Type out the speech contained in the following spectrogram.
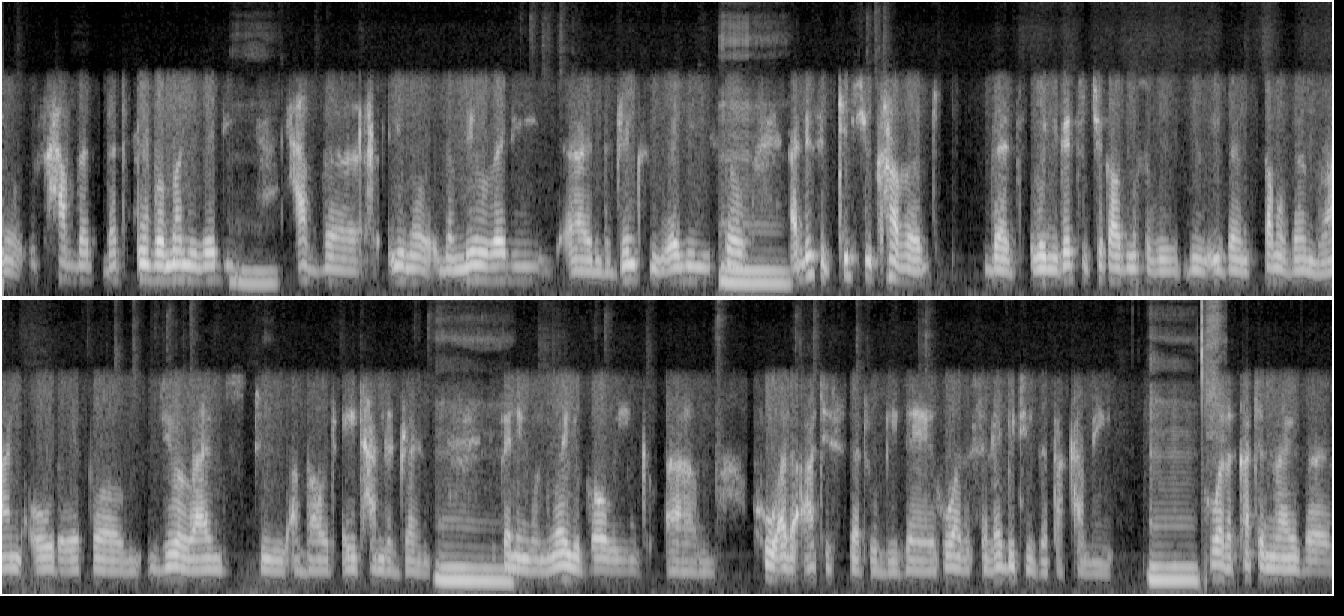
know have that that Uber money ready, mm. have the you know the meal ready and the drinks ready. So mm. at least it keeps you covered. That when you get to check out most of these, these events, some of them run all the way from zero rands to about 800 rand, depending on where you're going, um, who are the artists that will be there, who are the celebrities that are coming, who are the curtain risers,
